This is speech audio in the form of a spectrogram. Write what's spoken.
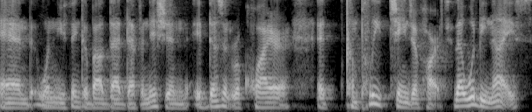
And when you think about that definition, it doesn't require a complete change of heart. That would be nice,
